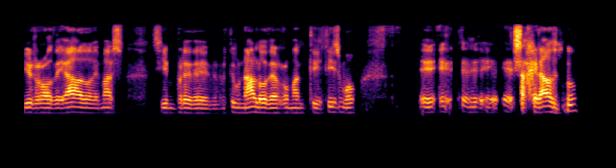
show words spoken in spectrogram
y rodeado además siempre de, un halo de romanticismo eh, eh, eh, exagerado, ¿no?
